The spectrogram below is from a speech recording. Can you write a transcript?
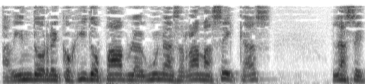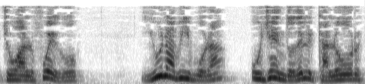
habiendo recogido Pablo algunas ramas secas, las echó al fuego, y una víbora, huyendo del calor,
